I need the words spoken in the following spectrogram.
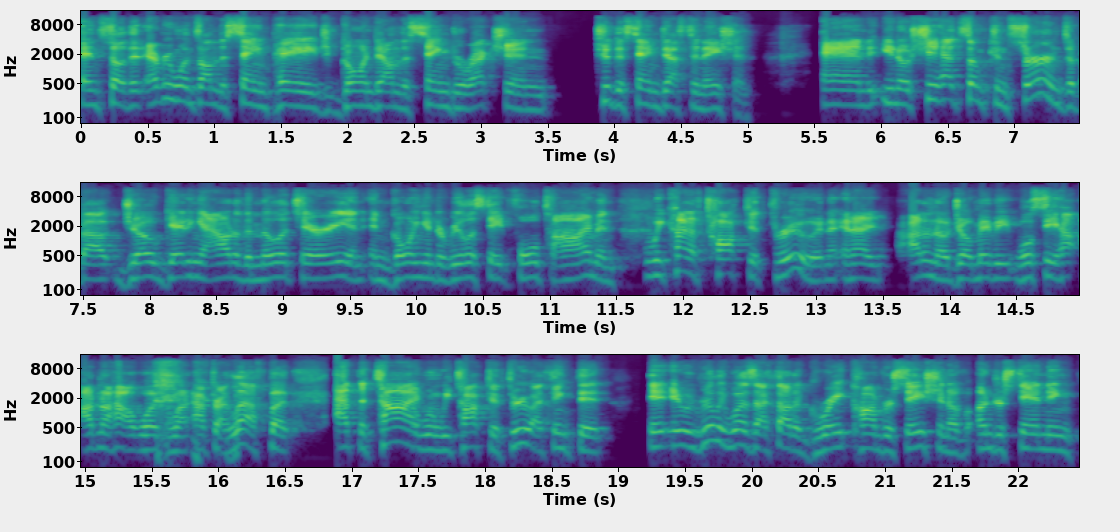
And so that everyone's on the same page going down the same direction to the same destination. And you know she had some concerns about joe getting out of the military and, and going into real estate full time and we kind of talked it through. And, and i i don't know joe maybe we'll see how i don't know how it was when, after i left but at the time when we talked it through i think that it, it really was, I thought, a great conversation of understanding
